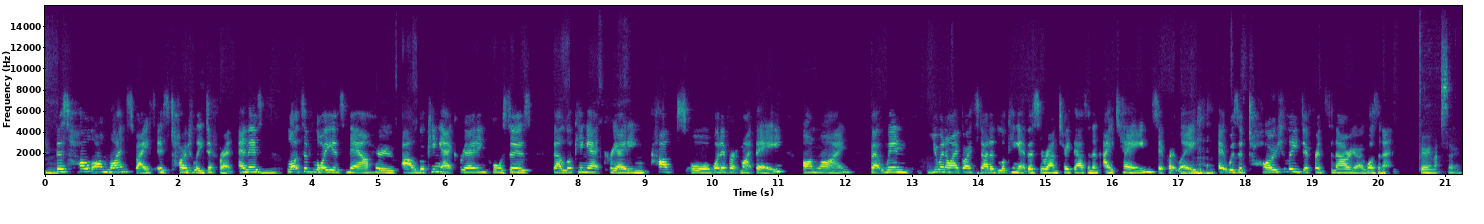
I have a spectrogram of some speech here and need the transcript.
Mm. This whole online space is totally different. And there's mm. lots of lawyers now who are looking at creating courses, they're looking at creating hubs or whatever it might be online But when you and I both started looking at this around 2018 separately, it was a totally different scenario, wasn't it? Very much so,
